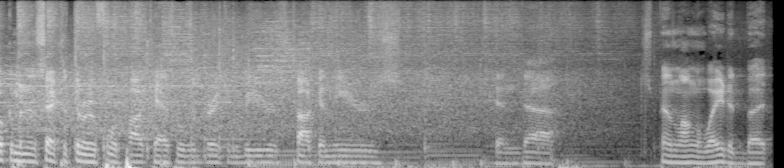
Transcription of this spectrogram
Welcome to the Section 304 podcast where we're drinking beers, talking ears, and uh, it's been long awaited, but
